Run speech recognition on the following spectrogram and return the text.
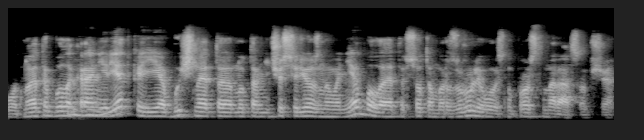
Вот, но это было крайне mm-hmm. редко, и обычно это, ну, там ничего серьезного не было, это все там разруливалось, ну, просто на раз вообще.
